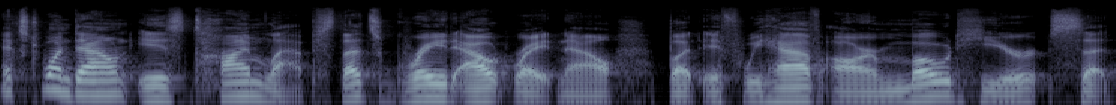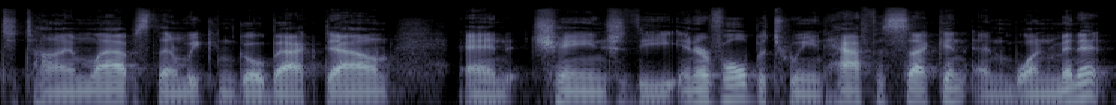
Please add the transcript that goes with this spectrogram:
Next one down is time lapse. That's grayed out right now, but if we have our mode here set to time lapse, then we can go back down and change the interval between half a second and one minute.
